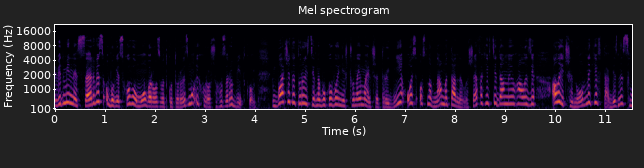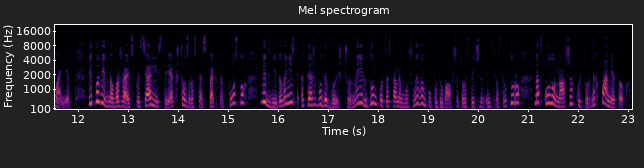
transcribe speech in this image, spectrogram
Відмінний сервіс обов'язкова умова розвитку туризму і хорошого заробітку. Бачити туристів на Буковині щонайменше три дні. Ось основна мета не лише фахівці даної галузі, але й чиновників та бізнесменів. Відповідно, вважають спеціалісти, якщо зросте спектр послуг, відвідуваність теж буде вищою. На їх думку, це стане можливим, побудувавши туристичну інфраструктуру навколо наших культурних пам'яток.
